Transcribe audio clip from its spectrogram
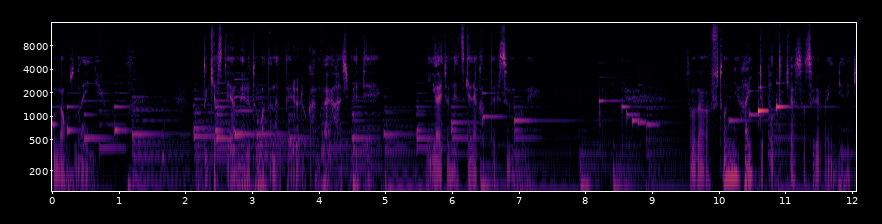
そんなことないんだよ。ポッドキャストやめるとまたなんかいろいろ考え始めて、意外と寝つけなかったりするのね。そうだから布団に入ってポッドキャストすればいいんだよね、きっ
